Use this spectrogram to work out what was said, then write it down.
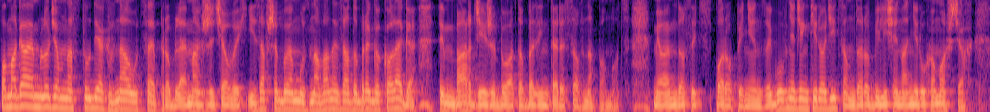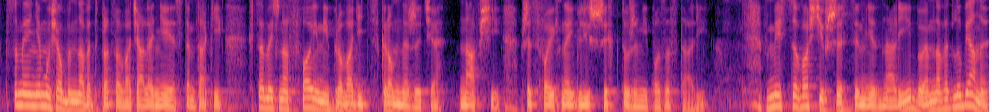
Pomagałem ludziom na studiach w nauce, problemach życiowych i zawsze byłem uznawany za dobrego kolegę, tym bardziej, że była to bezinteresowna pomoc. Miałem dosyć sporo pieniędzy, głównie dzięki rodzicom, dorobili się na nieruchomościach. W sumie nie musiałbym nawet pracować, ale nie jestem taki. Chcę być na swoim i prowadzić skromne życie. Na wsi, przy swoich najbliższych, którzy mi pozostali. W miejscowości wszyscy mnie znali, byłem nawet lubiany.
